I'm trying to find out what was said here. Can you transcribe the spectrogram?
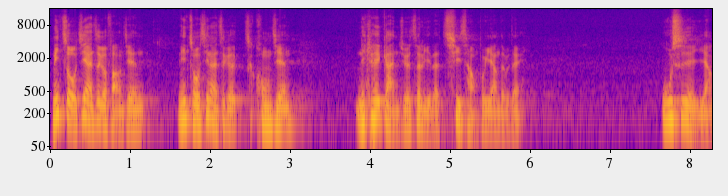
你走进来这个房间，你走进来这个空间，你可以感觉这里的气场不一样，对不对？巫师也一样，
